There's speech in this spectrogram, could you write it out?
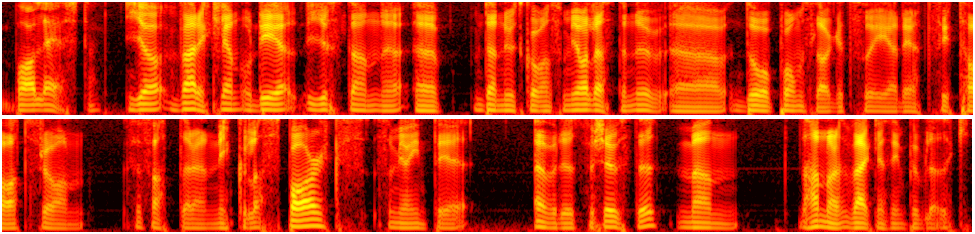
Bara läs den. Ja, verkligen. Och det just den, eh, den utgåvan som jag läste nu, eh, då på omslaget så är det ett citat från författaren Nicholas Sparks som jag inte är överdrivet förtjust i, men han har verkligen sin publik.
